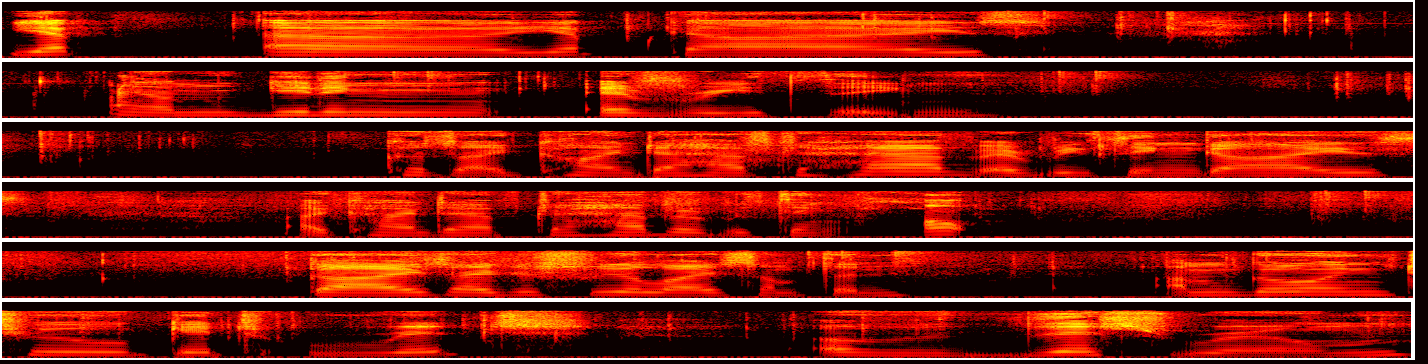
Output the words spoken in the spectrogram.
Yep. Uh, yep, guys. I'm getting everything. Because I kind of have to have everything, guys. I kind of have to have everything. Oh. Guys, I just realized something. I'm going to get rid of this room.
